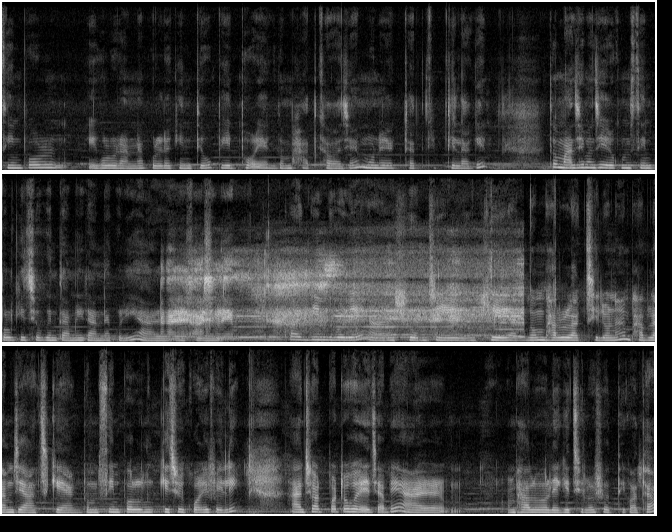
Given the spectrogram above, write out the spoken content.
সিম্পল এগুলো রান্না করলে কিন্তু পেট ভরে একদম ভাত খাওয়া যায় মনের একটা তৃপ্তি লাগে। তো মাঝে মাঝে এরকম সিম্পল কিছু কিন্তু আমি রান্না করি। আর আসলে কয়েকদিন ধরে সবজি খেয়ে একদম ভালো লাগছিল না। ভাবলাম যে আজকে একদম সিম্পল কিছু করে ফেলি। আর ঝটপটও হয়ে যাবে আর ভালো লেগেছিল সত্যি কথা।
